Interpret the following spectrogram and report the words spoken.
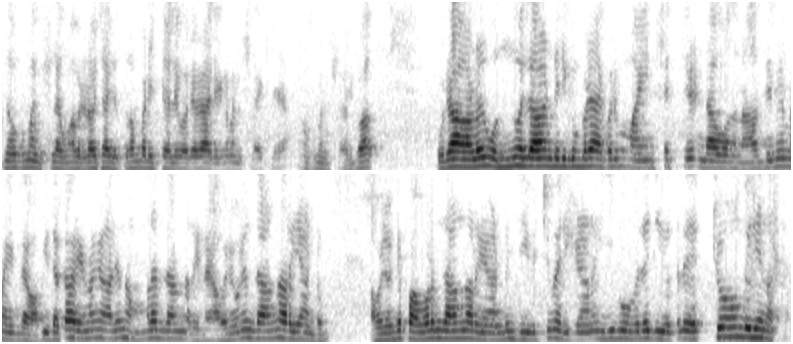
നമുക്ക് മനസ്സിലാവും. അവരുടെ ചരിത്രം പഠിച്ചാൽ ഓരോ കാര്യങ്ങൾ മനസ്സിലാക്കിയാൽ നമുക്ക് മനസ്സിലാവും. ഇപ്പോൾ ഒരാൾ ഒന്നും അല്ലാണ്ടിരിക്കുമ്പോഴേ അയാൾക്ക് ഒരു മൈൻഡ് സെറ്റ് ഉണ്ടാവുമെന്നാണ് ആദ്യമേ മൈൻഡിലാവും അപ്പോൾ ഇതൊക്കെ അറിയണമെങ്കിൽ ആദ്യം നമ്മൾ എന്താണെന്ന് അറിയണം. അവനവൻ എന്താണെന്ന് അറിയാണ്ടും അവനവന്റെ പവർ എന്താണെന്ന് അറിയാണ്ടും ജീവിച്ച് മരിക്കുകയാണ് ഈ ഭൂമിയിലെ ജീവിതത്തിലെ ഏറ്റവും വലിയ നഷ്ടം.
